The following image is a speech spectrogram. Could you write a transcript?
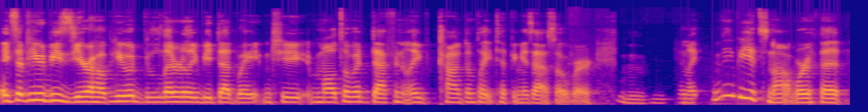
Except he would be zero hope. He would literally be dead weight, and she Malta would definitely contemplate tipping his ass over. Mhm. And like, maybe it's not worth it.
